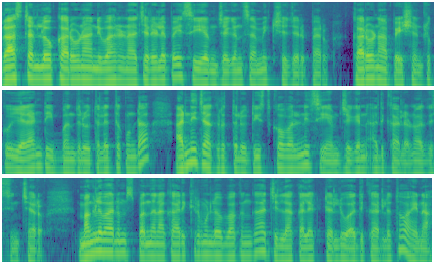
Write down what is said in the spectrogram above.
రాష్ట్రంలో కరోనా నివారణ చర్యలపై సీఎం జగన్ సమీక్ష జరిపారు. కరోనా పేషెంట్లకు ఎలాంటి ఇబ్బందులు తలెత్తకుండా అన్ని జాగ్రత్తలు తీసుకోవాలని సీఎం జగన్ అధికారులను ఆదేశించారు. మంగళవారం స్పందన కార్యక్రమంలో భాగంగా జిల్లా కలెక్టర్లు అధికారులతో ఆయన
